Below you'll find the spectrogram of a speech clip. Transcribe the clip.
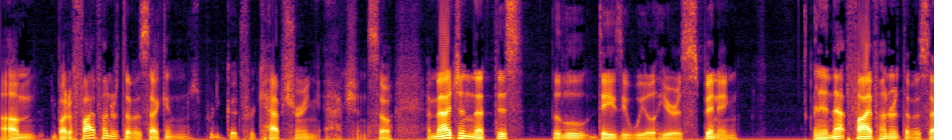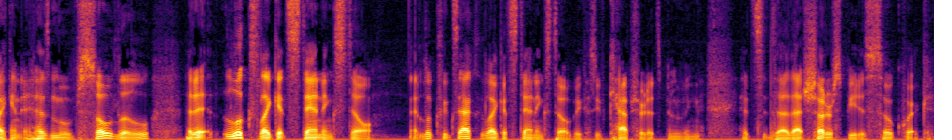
Um, but a five hundredth of a second is pretty good for capturing action. So imagine that this little daisy wheel here is spinning and in that 500th of a second, it has moved so little that it looks like it's standing still. It looks exactly like it's standing still because you've captured it's moving. It's th- that shutter speed is so quick.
